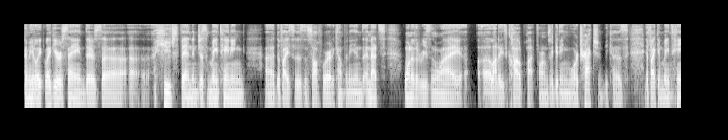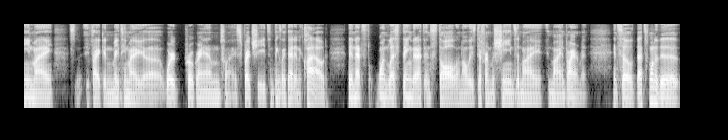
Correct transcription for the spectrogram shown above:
I mean, like, like you were saying, there's a, a, a huge spend in just maintaining uh, devices and software at a company, and and that's one of the reasons why a lot of these cloud platforms are getting more traction. Because if I can maintain my if I can maintain my uh, Word programs, my spreadsheets, and things like that in the cloud, then that's one less thing that I have to install on all these different machines in my in my environment. And so that's one of the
